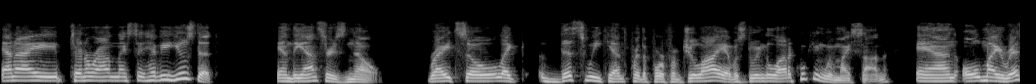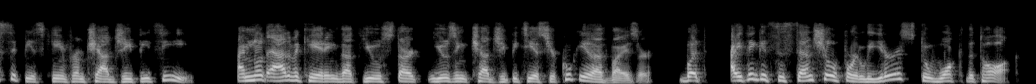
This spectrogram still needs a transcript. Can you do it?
And I turn around and I say, have you used it? And the answer is no. Right. So like this weekend for the 4th of July, I was doing a lot of cooking with my son and all my recipes came from Chat GPT. I'm not advocating that you start using Chat GPT as your cooking advisor, but I think it's essential for leaders to walk the talk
